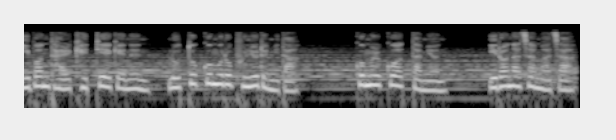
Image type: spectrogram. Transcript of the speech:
이번 달 개띠에게는 로또 꿈으로 분류됩니다. 꿈을 꾸었다면 일어나자마자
